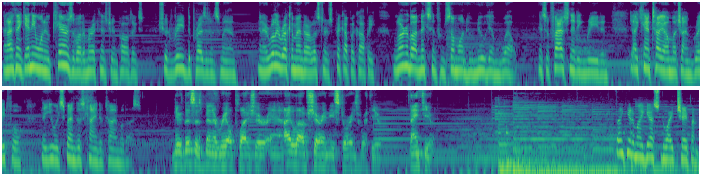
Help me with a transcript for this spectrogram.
and I think anyone who cares about American history and politics should read The President's Man. And I really recommend our listeners pick up a copy, learn about Nixon from someone who knew him well. It's a fascinating read, and I can't tell you how much I'm grateful that you would spend this kind of time with us. Dude, this has been a real pleasure, and I love sharing these stories with you. Thank you. Thank you to my guest, Dwight Chapin.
